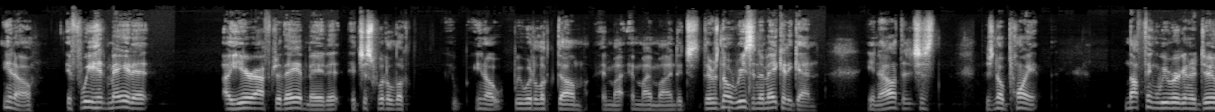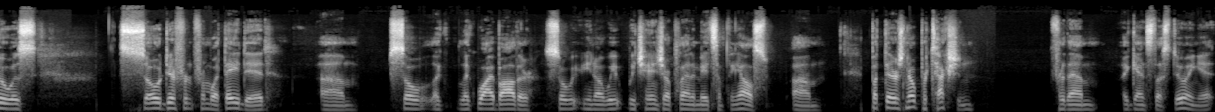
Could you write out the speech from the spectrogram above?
you know, if we had made it a year after they had made it, it just would have looked, you know, we would have looked dumb in my in my mind. It's there's no reason to make it again. You know, there's just there's no point. Nothing we were going to do was so different from what they did. Um, so like like why bother? So you know we we changed our plan and made something else. Um, but there's no protection for them against us doing it.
